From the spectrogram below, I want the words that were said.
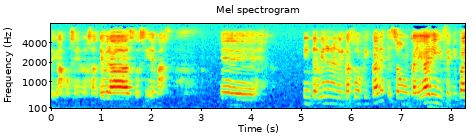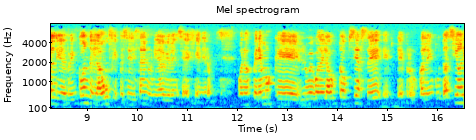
digamos, en los antebrazos y demás. Intervienen en el caso fiscales que son Calegari y Fetipaldi del Rincón de la UFI especializada en unidad de violencia de género. Bueno, esperemos que luego de la autopsia se este, produzca la imputación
